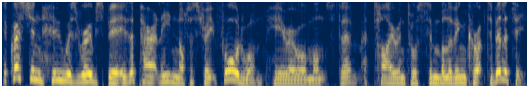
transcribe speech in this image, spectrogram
The question, who was Robespierre, is apparently not a straightforward one. Hero or monster, a tyrant or symbol of incorruptibility.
